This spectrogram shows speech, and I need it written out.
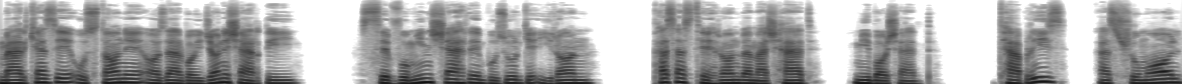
مرکز استان آذربایجان شرقی سومین شهر بزرگ ایران پس از تهران و مشهد می باشد. تبریز از شمال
